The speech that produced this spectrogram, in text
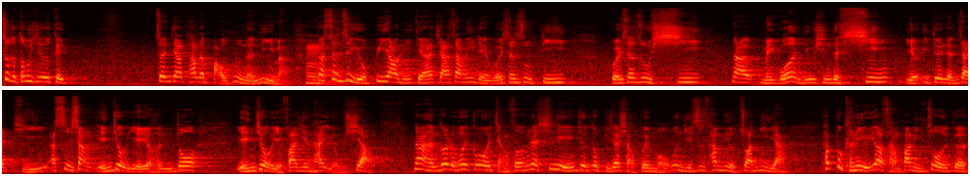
这个东西都可以增加它的保护能力嘛。嗯、那甚至有必要你给它加上一点维生素 D、维生素 C。那美国很流行的锌，有一堆人在提啊。事实上，研究也有很多研究也发现它有效。那很多人会跟我讲说，那新的研究都比较小规模，问题是它没有专利啊。他不可能有药厂帮你做一个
